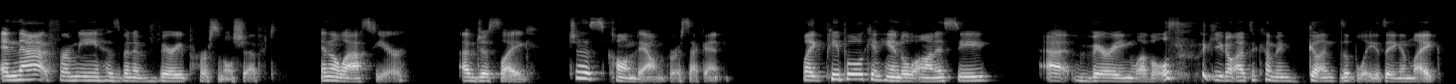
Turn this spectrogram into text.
And that for me has been a very personal shift in the last year of just like, just calm down for a second. Like people can handle honesty at varying levels. like you don't have to come in guns a blazing and like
